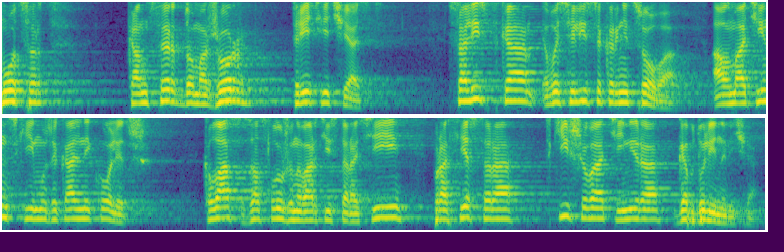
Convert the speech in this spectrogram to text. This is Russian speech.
Моцарт, концерт до мажор, третья часть. Солистка Василиса Корнецова, Алматинский музыкальный колледж, класс заслуженного артиста России, профессора Ткишева Тимира Габдулиновича.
